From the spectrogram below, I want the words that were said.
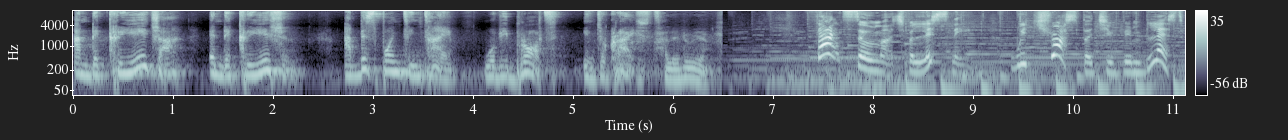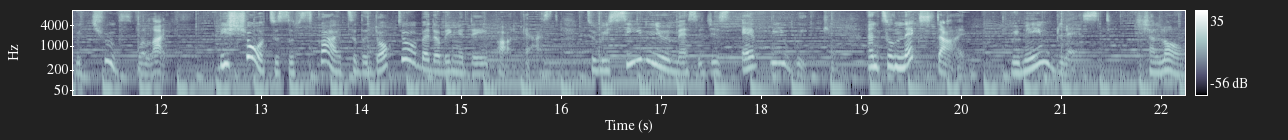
And the creator and the creation at this point in time will be brought into Christ. Hallelujah. Thanks so much for listening. We trust that you've been blessed with truth for life. Be sure to subscribe to the Dr. Obed Obeng-Addae podcast to receive new messages every week. Until next time, remain blessed. Shalom.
